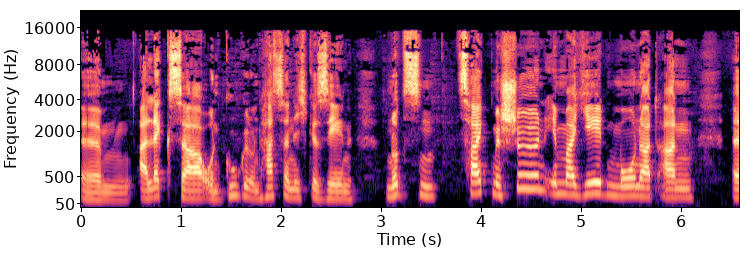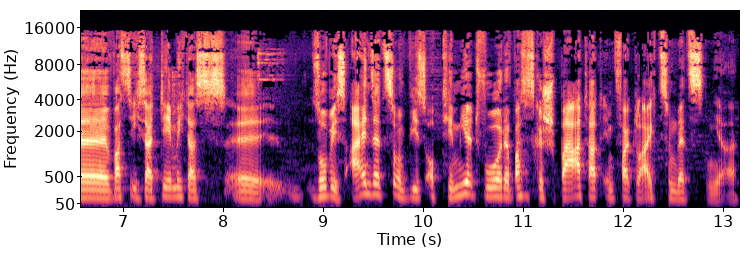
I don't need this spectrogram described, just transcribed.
ähm, Alexa und Google und hast du nicht gesehen, nutzen. Zeigt mir schön immer jeden Monat an, äh, was ich seitdem ich das, äh, so wie ich es einsetze und wie es optimiert wurde, was es gespart hat im Vergleich zum letzten Jahr.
